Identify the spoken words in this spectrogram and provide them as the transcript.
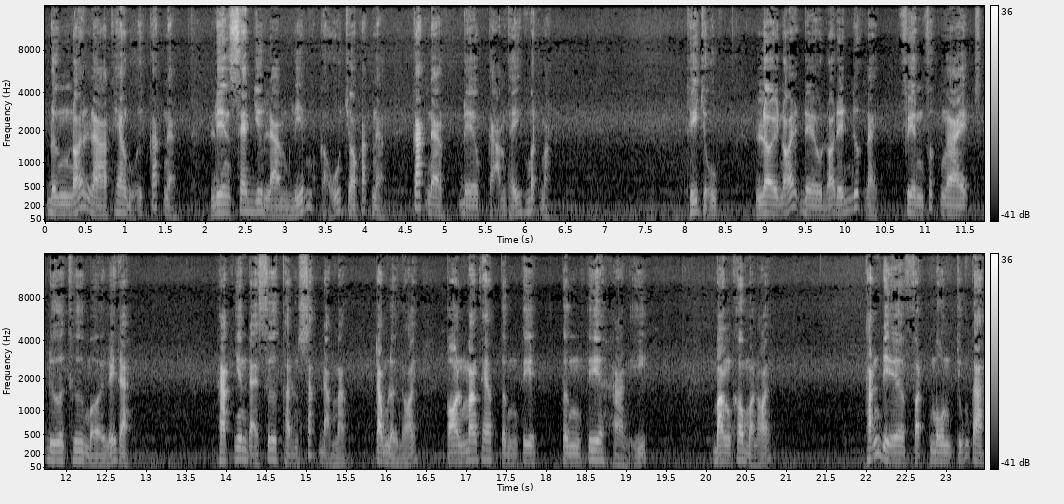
đừng nói là theo đuổi các nàng, liền xem như làm liếm cẩu cho các nàng, các nàng đều cảm thấy mất mặt. Thí chủ, lời nói đều nói đến nước này, phiền phức ngài đưa thư mời lấy ra. Hạt nhân đại sư thần sắc đạm mặt, trong lời nói còn mang theo từng tia, từng tia hàn ý. Bằng không mà nói, thánh địa Phật môn chúng ta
